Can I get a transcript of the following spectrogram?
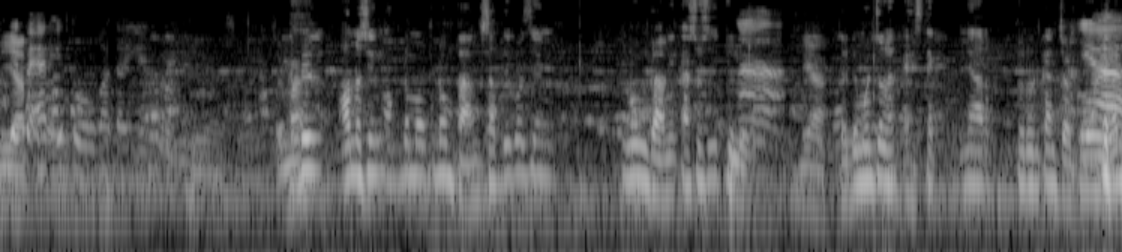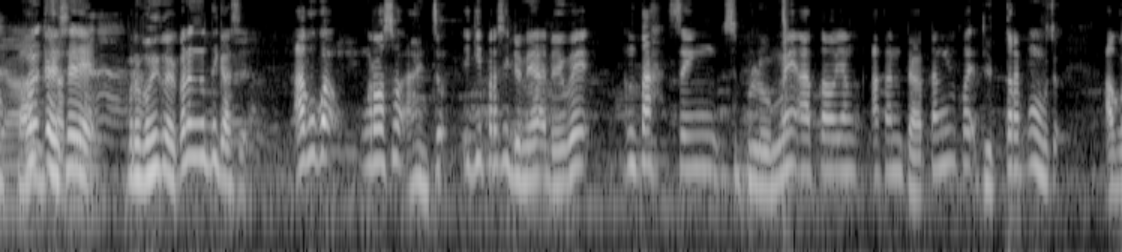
Lihat. DPR itu katanya Cuma Tapi ono sing oknum-oknum bangsat iku sing nunggangi kasus iki lho. Nah, ya Jadi muncul hashtag nyar turunkan Jokowi Iya. kan bangsat. eh saya ya. berhubung iku ya, kau ngerti gak sih? Aku kok ngerasa ancuk iki presidennya dewe entah sing sebelumnya atau yang akan datang itu kayak di trap. Aku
